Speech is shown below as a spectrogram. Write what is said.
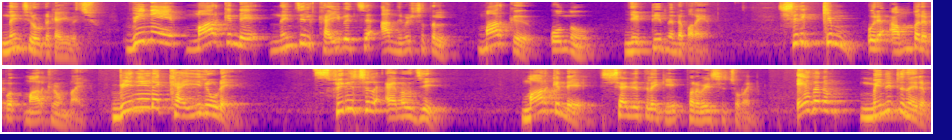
നെഞ്ചിലോട്ട് കൈവച്ചു. വിനി മാർക്കിന്റെ നെഞ്ചിൽ കൈവച്ച ആ നിമിഷത്തിൽ മാർക്ക് ഒന്ന് ഞെട്ടി എന്ന് തന്നെ പറയാം. ശരിക്കും ഒരു അമ്പരപ്പ് മാർക്കിനുണ്ടായി. വിനിയുടെ കയ്യിലൂടെ സ്പിരിച്വൽ എനർജി മാർക്കിന്റെ ശരീരത്തിലേക്ക് പ്രവേശിച്ചു തുടങ്ങി. ഏതാനും മിനിറ്റ് നേരം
